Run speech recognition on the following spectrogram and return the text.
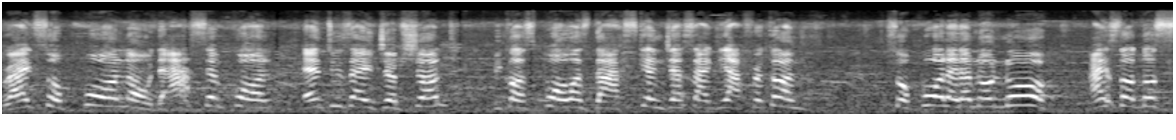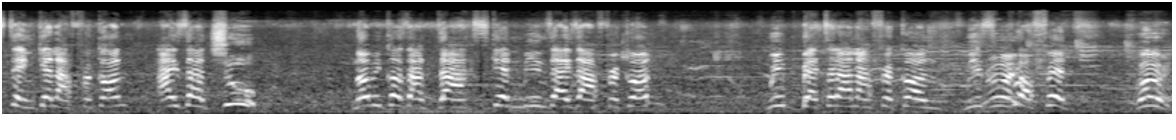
Right? So Paul now, asked him Paul, you an Egyptian? Because Paul was dark skinned just like the Africans. So Paul let them know, no, I's not no stinking African. I's a Jew. Not because that dark skin means I's African. We better than Africans. We's Right. prophets. Right.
